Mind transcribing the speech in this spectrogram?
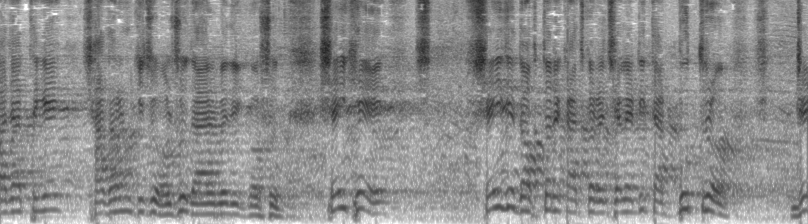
বাজার থেকে সাধারণ কিছু ওষুধ, আয়ুর্বেদিক ওষুধ। সেই খেয়ে সেই যে দপ্তরে কাজ করে ছেলেটি, তার পুত্র যে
